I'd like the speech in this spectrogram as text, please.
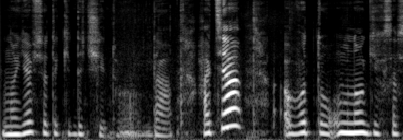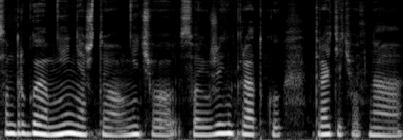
но я все-таки дочитываю, да. Хотя вот у многих совсем другое мнение, что нечего свою жизнь краткую тратить вот на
